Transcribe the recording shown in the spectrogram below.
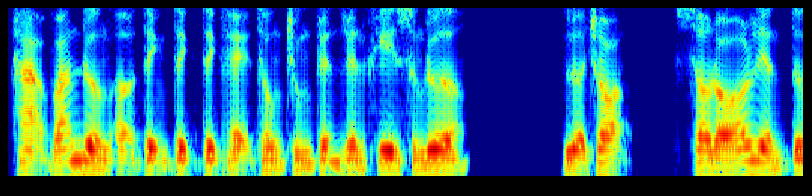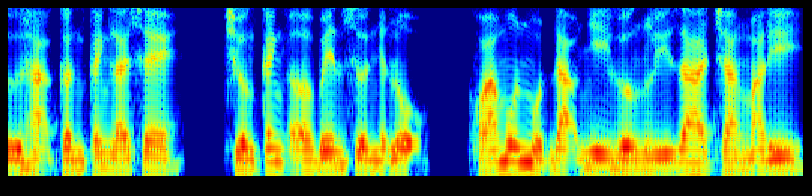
hạ vãn đường ở tịnh tịch tịch hệ thống chúng tuyển duyên khi xứng đưa. Lựa chọn, sau đó liền từ hạ cần canh lái xe, trường canh ở bên sườn nhận lộ, khóa môn một đạo nhi hướng Lý Gia Trang mà đi.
